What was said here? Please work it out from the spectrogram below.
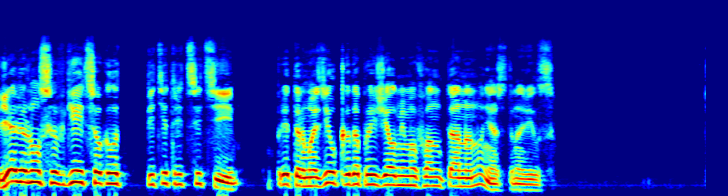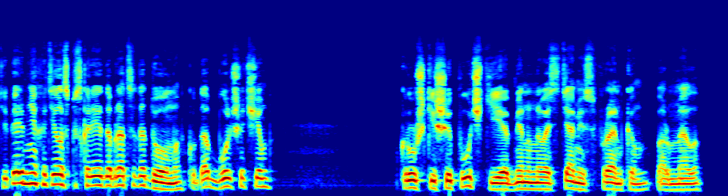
Я вернулся в Гейтс около пяти тридцати, притормозил, когда проезжал мимо фонтана, но не остановился. Теперь мне хотелось поскорее добраться до дома, куда больше, чем кружки-шипучки и обмена новостями с Фрэнком Пармелло.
